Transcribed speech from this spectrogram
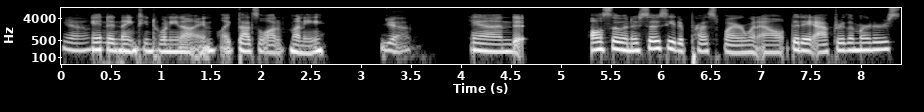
Yeah. And in 1929, like, that's a lot of money. Yeah. And also, an Associated Press wire went out the day after the murders,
